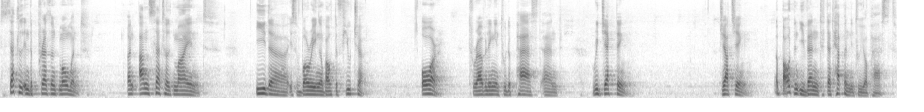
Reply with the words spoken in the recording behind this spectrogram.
Settle in the present moment. An unsettled mind either is worrying about the future or traveling into the past and rejecting, judging about an event that happened into your past.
